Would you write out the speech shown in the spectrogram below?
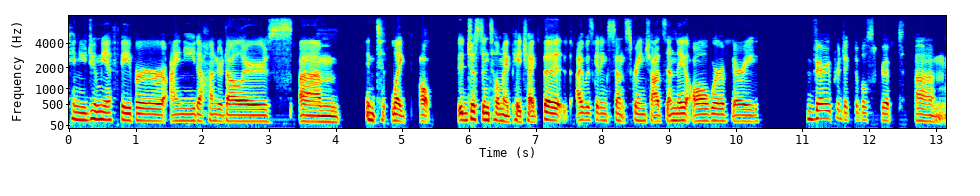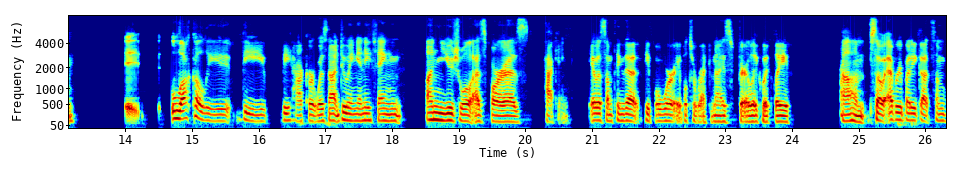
can you do me a favor? I need a hundred dollars. Um, into like I'll just until my paycheck. The I was getting sent screenshots and they all were very very predictable script. Um it, luckily the the hacker was not doing anything unusual as far as hacking. It was something that people were able to recognize fairly quickly. Um, so everybody got some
